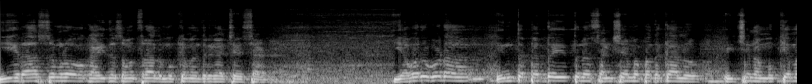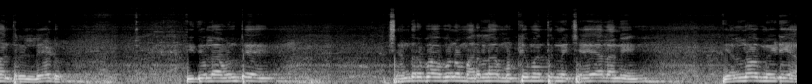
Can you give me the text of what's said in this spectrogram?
ఈ రాష్ట్రంలో ఒక ఐదు సంవత్సరాలు ముఖ్యమంత్రిగా చేశాడు. ఎవరు కూడా ఇంత పెద్ద ఎత్తున సంక్షేమ పథకాలు ఇచ్చిన ముఖ్యమంత్రి లేడు. ఇది ఇలా ఉంటే చంద్రబాబును మరలా ముఖ్యమంత్రిని చేయాలని yellow media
